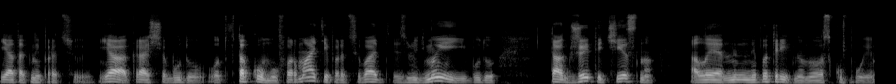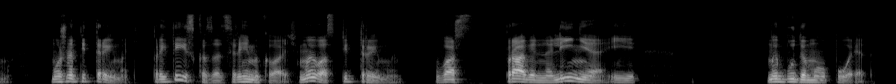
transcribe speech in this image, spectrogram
я так не працюю. Я краще буду от в такому форматі працювати з людьми і буду так жити чесно, але не, потрібно, ми вас купуємо. Можна підтримати. Прийти і сказати, Сергій Миколаївич, ми вас підтримуємо. У вас правильна лінія, і ми будемо поряд.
